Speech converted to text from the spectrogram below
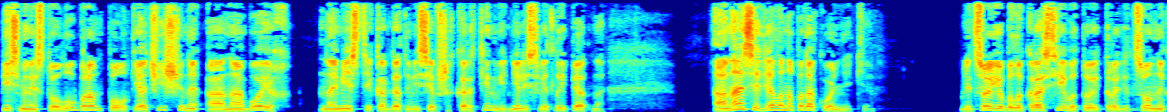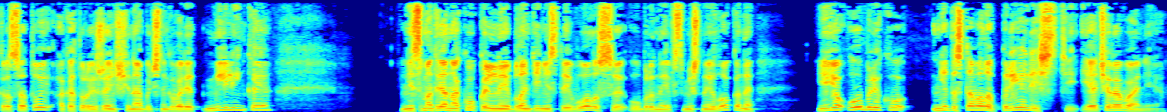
письменный стол убран, полки очищены, а на обоях на месте когда-то висевших картин виднелись светлые пятна. Она сидела на подоконнике. Лицо ее было красиво той традиционной красотой, о которой женщины обычно говорят «миленькая». Несмотря на кукольные блондинистые волосы, убранные в смешные локоны, ее облику недоставало прелести и очарования.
